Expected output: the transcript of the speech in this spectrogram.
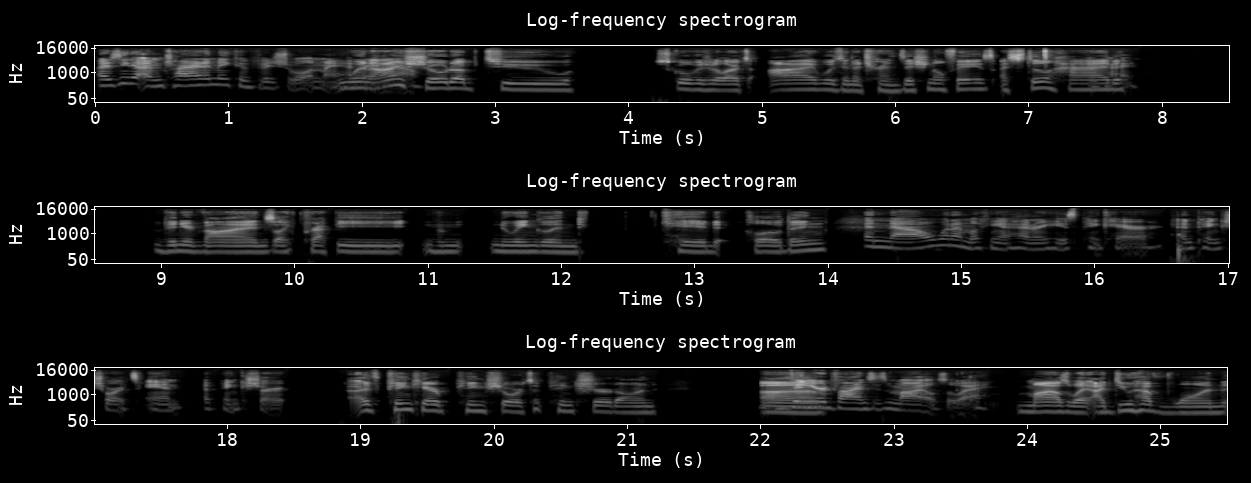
I just need. To, I'm trying to make a visual in my head. when right I now. showed up to school of visual arts, I was in a transitional phase. I still had okay. Vineyard Vines, like preppy N- New England kid clothing. And now when I'm looking at Henry, he has pink hair and pink shorts and a pink shirt. I have pink hair, pink shorts, a pink shirt on. Um, Vineyard Vines is miles away, Miles away. I do have one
